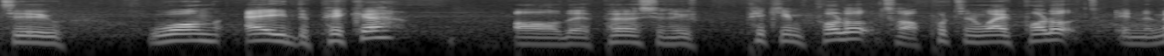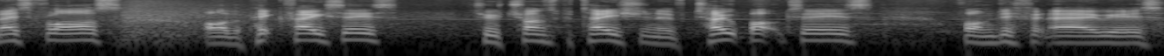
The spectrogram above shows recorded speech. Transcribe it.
to one, aid the picker or the person who's picking product or putting away product in the mez floors or the pick faces through transportation of tote boxes from different areas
